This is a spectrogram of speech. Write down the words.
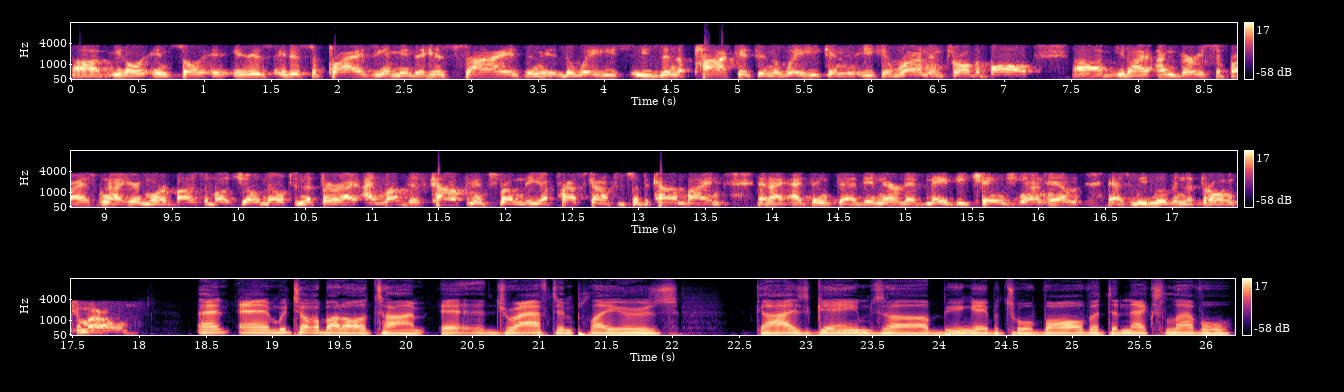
Uh, you know, and so it, it is it is surprising. I mean, to his size and his, the way he's he's in the pocket pocket and the way he can he can run and throw the ball. Um, you know, I, I'm very surprised we're not hearing more buzz about Joe Milton III. I, I love this confidence from the uh, press conference of the combine, and I, I think that the narrative may be changing on him as we move into throwing tomorrow. And and we talk about all the time uh, drafting players, guys' games uh, being able to evolve at the next level.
